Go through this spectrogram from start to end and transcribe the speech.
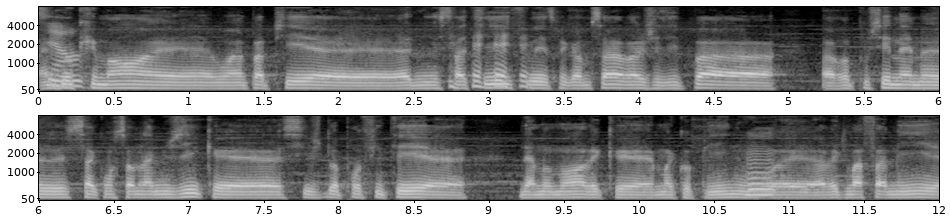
un, document euh, ou un papier administratif ou des trucs comme ça. j'hésite pas à, repousser, même si ça concerne la musique, si je dois profiter d'un moment avec ma copine ou mm. avec ma famille.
